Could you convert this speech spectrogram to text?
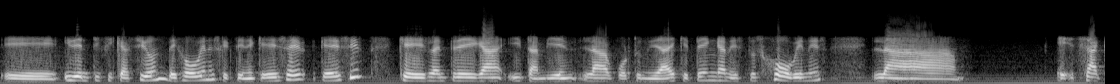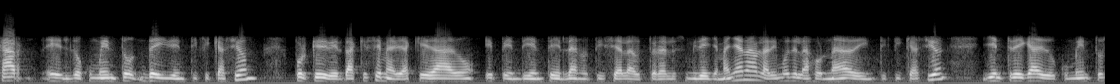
eh, identificación de jóvenes que tiene que, ser, que decir, que es la entrega y también la oportunidad de que tengan estos jóvenes la eh, sacar el documento de identificación porque de verdad que se me había quedado eh, pendiente la noticia de la doctora Luz Mireya. Mañana hablaremos de la jornada de identificación y entrega de documentos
